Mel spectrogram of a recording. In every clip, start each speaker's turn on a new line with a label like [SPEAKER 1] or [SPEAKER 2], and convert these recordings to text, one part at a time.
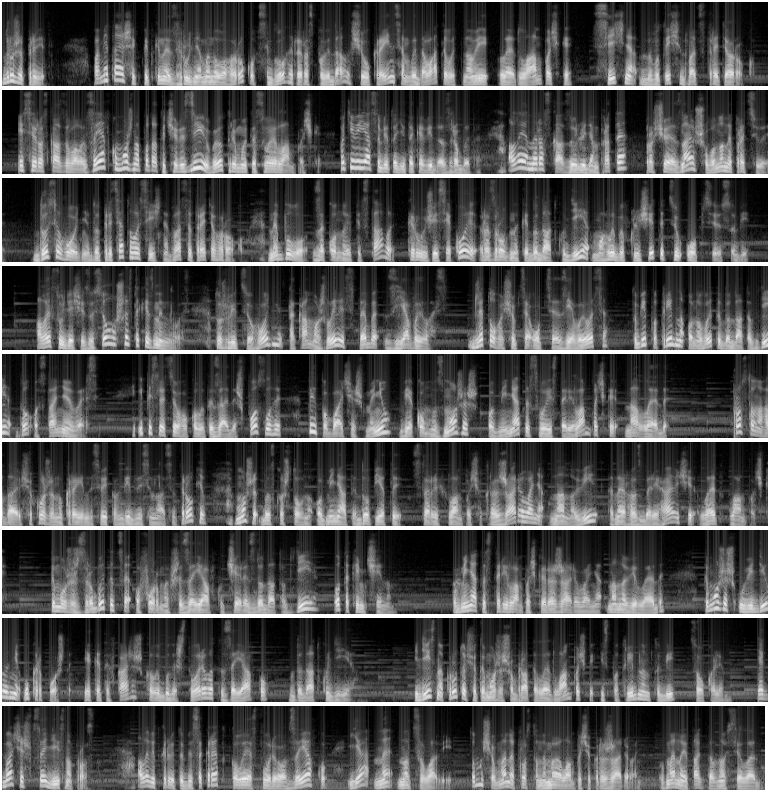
[SPEAKER 1] Друже, привіт! Пам'ятаєш, як під кінець грудня минулого року всі блогери розповідали, що українцям видаватимуть нові LED-лампочки з січня 2023 року. І всі розказували, заявку можна подати через дію, ви отримуєте свої лампочки. Хотів і я собі тоді таке відео зробити. Але я не розказую людям про те, про що я знаю, що воно не працює. До сьогодні, до 30 січня 2023 року, не було законної підстави, керуючись якої розробники додатку Дія могли би включити цю опцію собі. Але судячи з усього, щось таки змінилось. Тож від сьогодні така можливість в тебе з'явилась. Для того, щоб ця опція з'явилася, тобі потрібно оновити додаток Дія до останньої версії. І після цього, коли ти зайдеш в послуги, ти побачиш меню, в якому зможеш обміняти свої старі лампочки на LED. Просто нагадаю, що кожен українець віком від 18 років може безкоштовно обміняти до 5 старих лампочок розжарювання на нові енергозберігаючі LED-лампочки. Ти можеш зробити це, оформивши заявку через додаток Дія отаким чином. Обміняти старі лампочки розжарювання на нові LED ти можеш у відділенні Укрпошти, яке ти вкажеш, коли будеш створювати заявку в додатку Дія. І дійсно круто, що ти можеш обрати LED-лампочки із потрібним тобі цоколем. Як бачиш, все дійсно просто. Але відкрию тобі секрет, коли я створював заявку, я не надсилав її, тому що в мене просто немає лампочок розжарювання. В мене і так давно всі LED.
